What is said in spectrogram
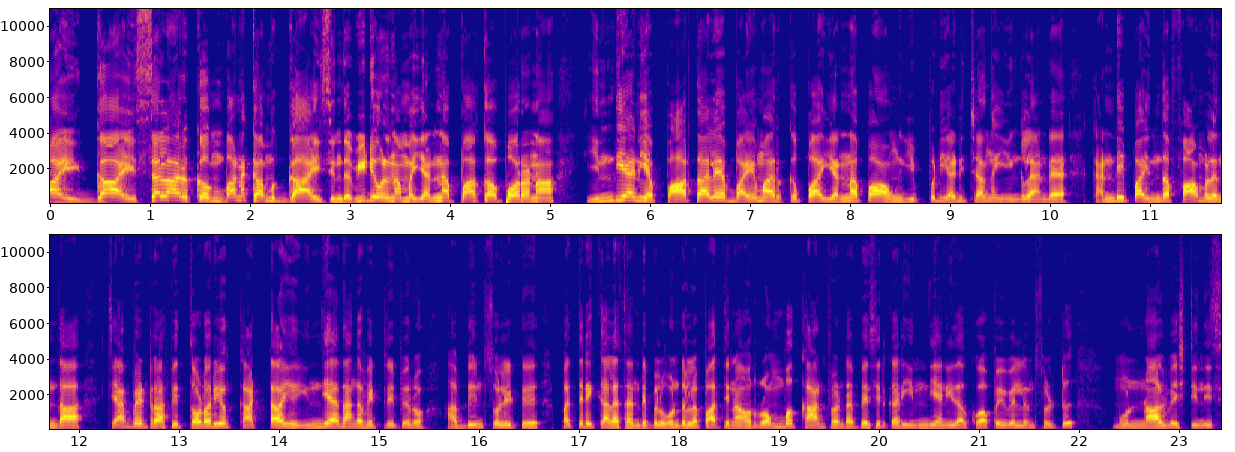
ஹாய் காய்ஸ் எல்லாருக்கும் வணக்கம் காய்ஸ் இந்த வீடியோவில் நம்ம என்ன பார்க்க போகிறோன்னா இந்தியா அணியை பார்த்தாலே பயமாக இருக்குப்பா. என்னப்பா அவங்க இப்படி அடித்தாங்க இங்கிலாண்டை? கண்டிப்பாக இந்த ஃபார்மில் இருந்தால் சாம்பியன் டிராஃபி தொடரையும் கட்டாயம் இந்தியா தாங்க வெற்றி பெறும் அப்படின்னு சொல்லிட்டு பத்திரிக்கையாளர் சந்திப்பில் ஒன்றில் பார்த்தீங்கன்னா அவர் ரொம்ப கான்ஃபிடண்ட்டாக பேசியிருக்காரு. இந்தியா நீ தான் கோப்பை வெல்லுன்னு சொல்லிட்டு முன்னாள் வெஸ்ட் இண்டீஸ்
